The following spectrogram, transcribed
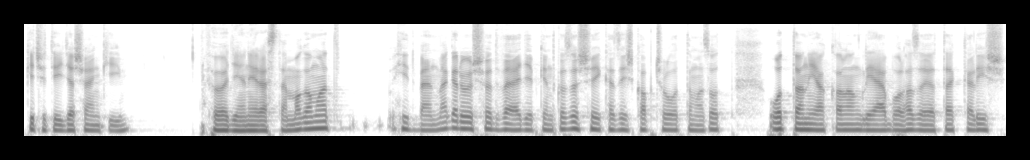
kicsit így a senki földjén éreztem magamat, hitben megerősödve, egyébként közösséghez is kapcsolódtam az ott, ottaniakkal, Angliából hazajöttekkel is,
